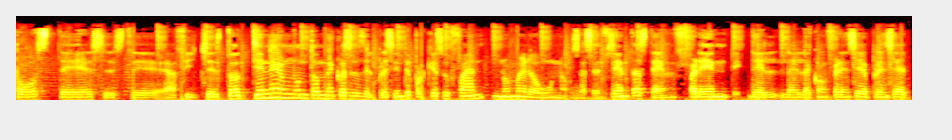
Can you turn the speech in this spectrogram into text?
pósters, este, afiches, todo, tiene un montón de cosas del presidente porque es su fan número uno. O sea, se sienta hasta enfrente de la, la conferencia de prensa del,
